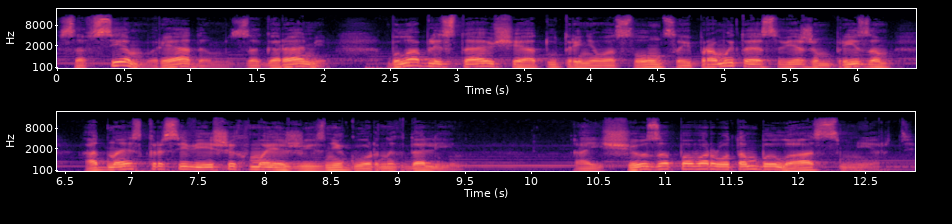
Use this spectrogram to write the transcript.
Совсем рядом, за горами, была блистающая от утреннего солнца и промытая свежим бризом одна из красивейших в моей жизни горных долин. А еще за поворотом была смерть.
